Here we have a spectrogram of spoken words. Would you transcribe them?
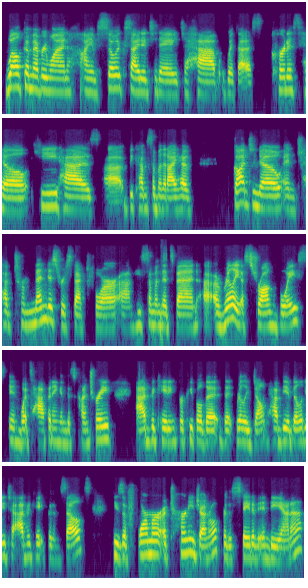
Welcome, everyone. I am so excited today to have with us Curtis Hill. He has uh, become someone that I have gotten to know and have tremendous respect for. Um, he's someone that's been a, a, really a strong voice in what's happening in this country, advocating for people that that really don't have the ability to advocate for themselves. He's a former attorney general for the state of Indiana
